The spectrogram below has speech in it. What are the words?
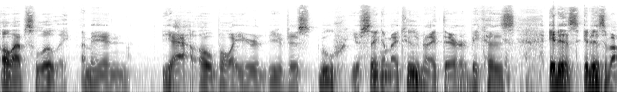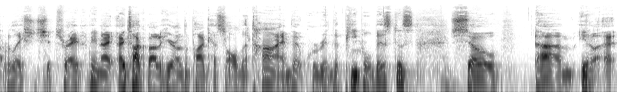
Oh absolutely. I mean yeah oh boy you're you're just ooh, you're singing my tune right there because it is it is about relationships right? I mean I, I, talk about it here on the podcast all the time that we're in the people business. So um, you know I,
